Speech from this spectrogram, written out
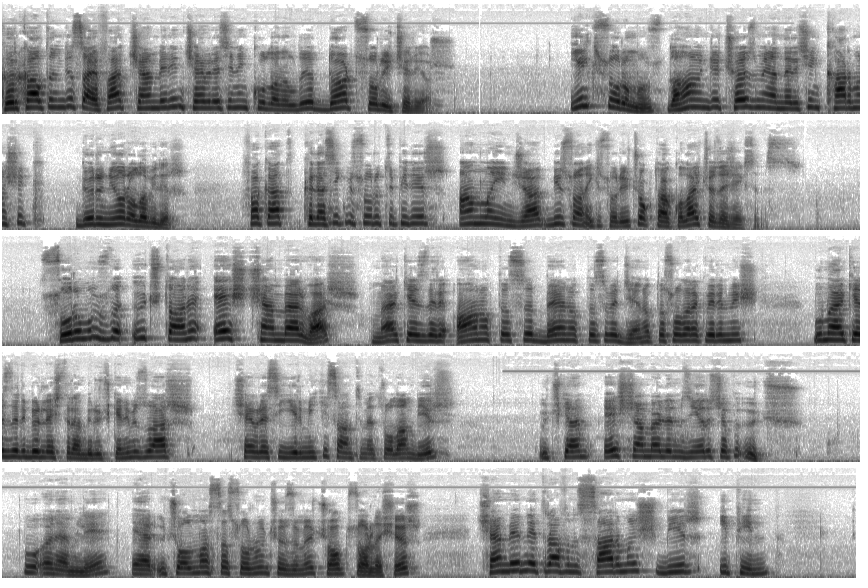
46. sayfa çemberin çevresinin kullanıldığı 4 soru içeriyor. İlk sorumuz daha önce çözmeyenler için karmaşık görünüyor olabilir. Fakat klasik bir soru tipidir. Anlayınca bir sonraki soruyu çok daha kolay çözeceksiniz. Sorumuzda 3 tane eş çember var. Merkezleri A noktası, B noktası ve C noktası olarak verilmiş. Bu merkezleri birleştiren bir üçgenimiz var. Çevresi 22 santimetre olan bir üçgen. Eş çemberlerimizin yarıçapı 3. Bu önemli. Eğer 3 olmazsa sorunun çözümü çok zorlaşır. Çemberin etrafını sarmış bir ipin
